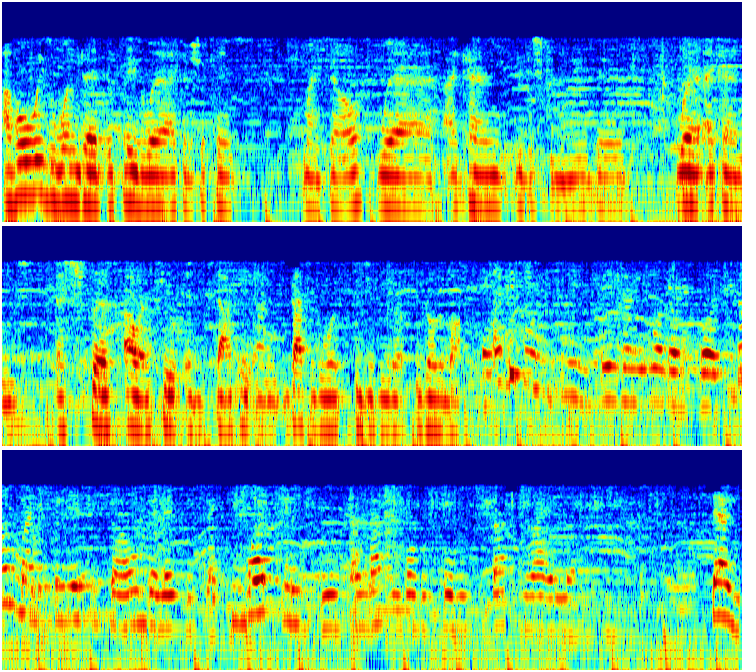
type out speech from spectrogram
I've always wanted a place where I can showcase myself, where I can be discriminated, where I can express how I feel exactly, and that is what TGC is all about. Everything we do is based on the word of God. We don't manipulate it to our own benefit. Like the word feels good, and that is what we think. That's why I love it. Tell you.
